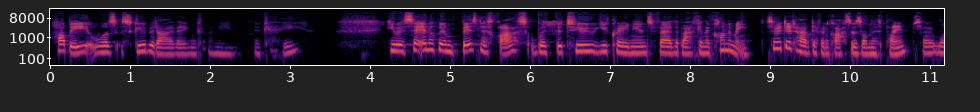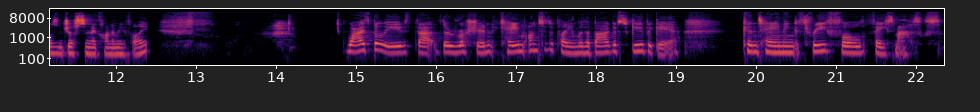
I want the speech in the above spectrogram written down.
hobby was scuba diving. I mean, okay. He was sitting up in business class with the two Ukrainians further back in economy. So it did have different classes on this plane, so it wasn't just an economy flight. Wise believes that the Russian came onto the plane with a bag of scuba gear containing three full face masks,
